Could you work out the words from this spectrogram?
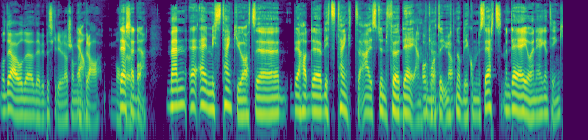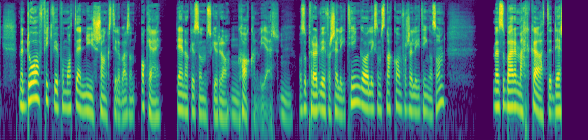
og det er jo det, det vi beskriver her som Ja. en bra måte Det skjedde. på. Men eh, jeg mistenker jo at eh, det hadde blitt tenkt ei stund før det igjen, på Ok, en måte, uten å bli kommunisert. Men det er jo en egen ting. Men da fikk vi på en måte en ny sjanse til å bare sånn Ok, det er noe som skurrer. Mm. Hva kan vi gjøre? Og så prøvde vi forskjellige ting, og liksom snakka om forskjellige ting og sånn. Men så bare merka jeg at det er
